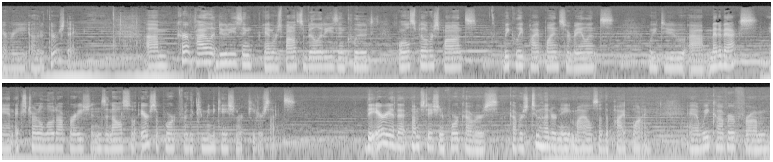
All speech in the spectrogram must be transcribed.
every other Thursday. Um, current pilot duties and, and responsibilities include oil spill response, weekly pipeline surveillance. We do uh, medevacs and external load operations, and also air support for the communication repeater sites. The area that Pump Station 4 covers covers 208 miles of the pipeline and we cover from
